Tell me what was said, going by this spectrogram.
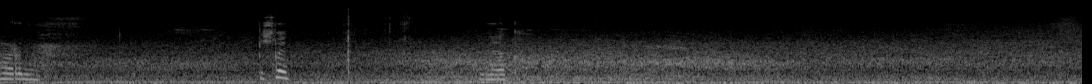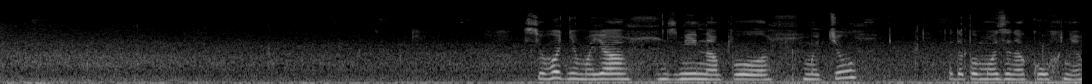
Гарно. Пішли. Як? Сьогодні моя зміна по миттю та допомозі на кухні.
